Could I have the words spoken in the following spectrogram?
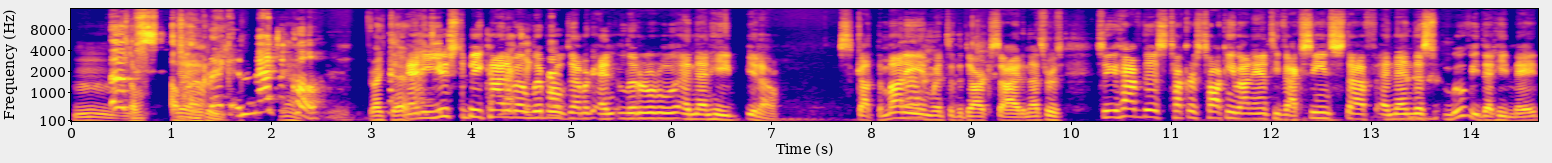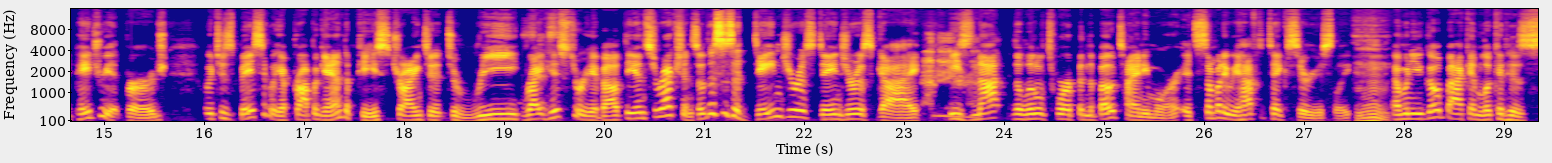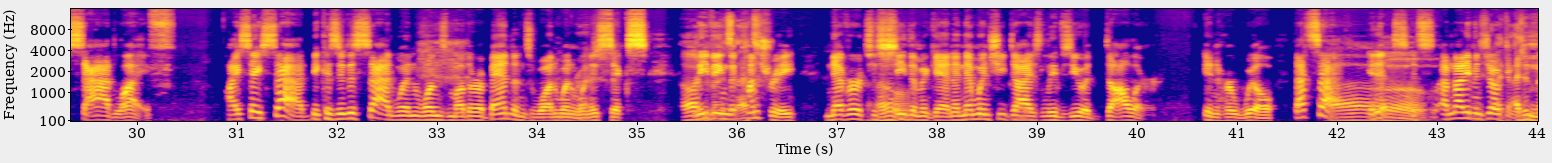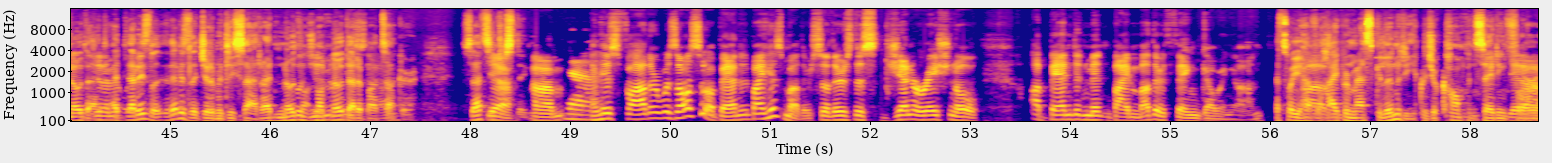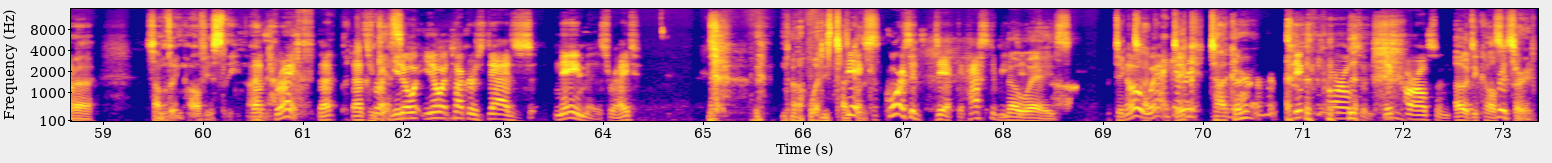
Mm. of, Oops. of Yeah. Hungary. Like magical. right there. And he used to be kind of a liberal. Democrat, and liberal, and then he, you know, got the money and went to the dark side, and that's where. So you have this Tucker's talking about anti-vaccine stuff, and then this movie that he made, Patriot Purge, which is basically a propaganda piece trying to to rewrite history about the insurrection. So this is a dangerous, dangerous guy. He's not the little twerp in the bow tie anymore. It's somebody we have to take seriously. Mm. And when you go back and look at his sad life, I say sad because it is sad when one's mother abandons one when one is six, Oh, leaving the that. country never to Oh. see them again. And then when she dies, leaves you a dollar in her will. That's sad. It is. It's, I'm not even joking. I didn't know that. I, that is that is legitimately sad. I didn't know, not know that about sad. Tucker. So that's yeah. interesting. Um, Yeah. And his father was also abandoned by his mother. So there's this generational abandonment by mother thing going on. That's why you have a Um, hyper masculinity because you're compensating for uh, something, obviously. That's don't know. right. That that's I'm right. guessing. You know what? You know what Tucker's dad's name is, right? No, what is Tucker's? Dick. Of course, it's Dick. It has to be No Dick. ways. Dick, No Tucker- way. Dick Tucker? Dick Carlson. Dick Carlson. Oh, Dick Carlson. Sorry.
